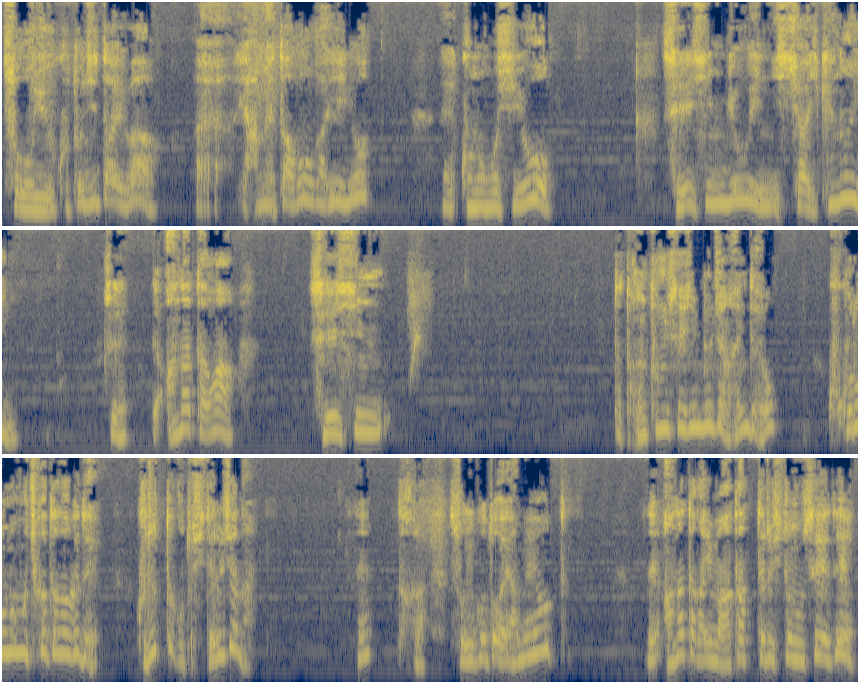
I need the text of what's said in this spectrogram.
そういうこと自体は、えー、やめた方がいいよ。えー、この星を精神病院にしちゃいけないの。それで、あなたは精神、だって本当に精神病じゃないんだよ。心の持ち方だけで狂ったことしてるじゃない。ねだから、そういうことはやめようって。で、あなたが今当たってる人のせいで、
